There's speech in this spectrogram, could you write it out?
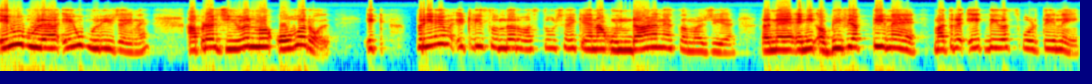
એવું ભૂલ્યા, એવું ભૂલી જઈને આપણા જીવનમાં ઓવરઓલ એક પ્રેમ એટલી સુંદર વસ્તુ છે કે એના ઊંડાણને સમજીએ અને એની અભિવ્યક્તિને માત્ર એક દિવસ પૂરતી નહીં,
